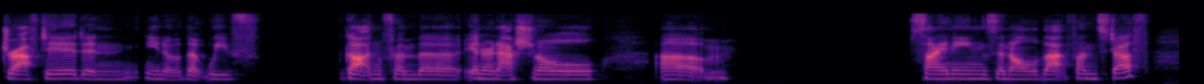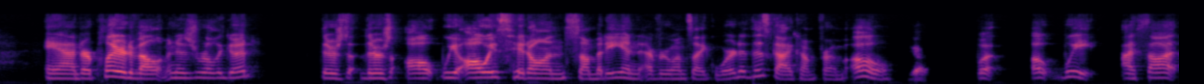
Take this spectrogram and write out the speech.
drafted and you know that we've gotten from the international um, signings and all of that fun stuff. And our player development is really good. There's there's all we always hit on somebody and everyone's like, where did this guy come from? Oh, Yep. but oh wait, I thought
